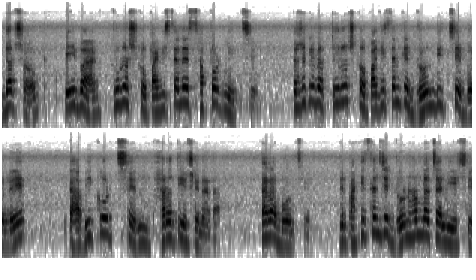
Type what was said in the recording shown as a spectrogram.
দর্শক, এইবার তুরস্ক পাকিস্তানের সাপোর্ট নিচ্ছে। দর্শক এবার তুরস্ক পাকিস্তানকে ড্রোন দিচ্ছে বলে দাবি করছেন ভারতীয় সেনারা। তারা বলছে যে, পাকিস্তান যে ড্রোন হামলা চালিয়েছে,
